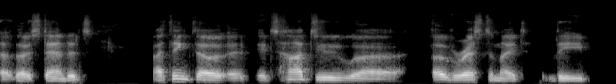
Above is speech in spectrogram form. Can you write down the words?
uh, those standards. I think, though, it, it's hard to uh, overestimate the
